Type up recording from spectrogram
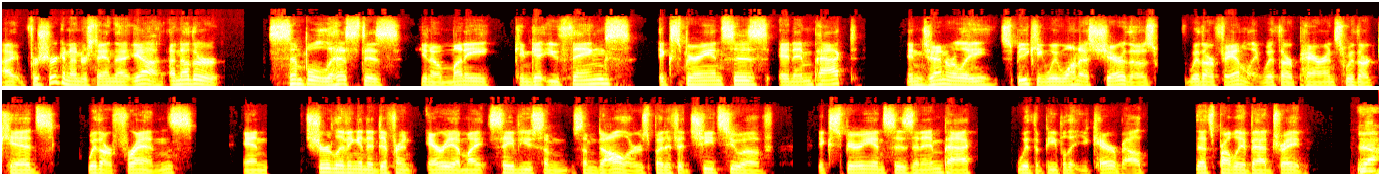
I for sure can understand that. Yeah. Another simple list is, you know, money can get you things, experiences, and impact. And generally speaking, we want to share those with our family, with our parents, with our kids, with our friends. And sure living in a different area might save you some some dollars, but if it cheats you of experiences and impact with the people that you care about, that's probably a bad trade. Yeah.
